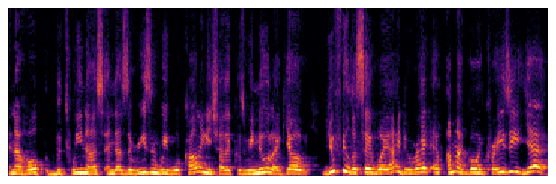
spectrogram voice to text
and I hope between us. And that's the reason we were calling each other because we knew, like, yo, you feel the same way I do, right? I'm not going crazy. Yeah,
